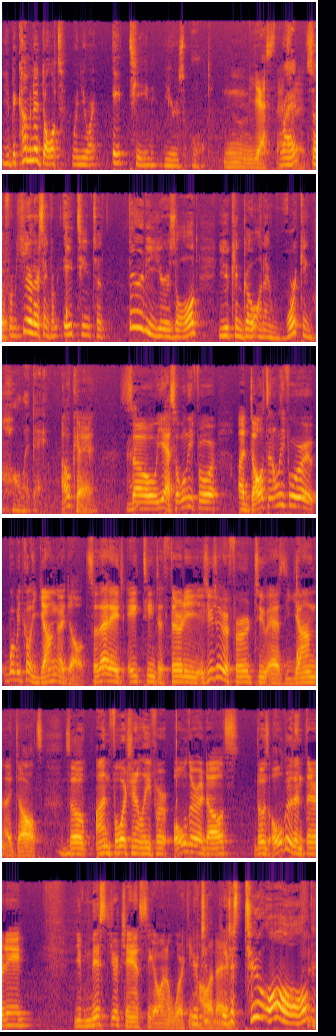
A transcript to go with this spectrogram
you become an adult when you are 18 years old. Mm, yes, that's right? So from here, they're saying from 18 to 30 years old, you can go on a working holiday. Okay. So, yeah, so only for adults and only for what we call young adults. So, that age 18 to 30 is usually referred to as young adults. So, unfortunately, for older adults, those older than 30, you've missed your chance to go on a working You're, ju- holiday. you're just too old.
